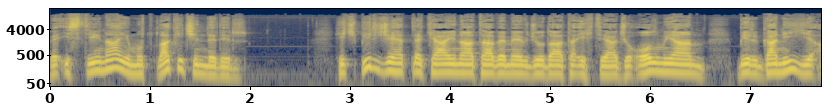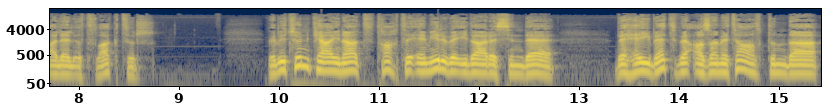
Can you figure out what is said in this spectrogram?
Ve istinay mutlak içindedir. Hiçbir cihetle kainata ve mevcudata ihtiyacı olmayan bir ganiyi alel ıtlaktır. Ve bütün kainat tahtı emir ve idaresinde ve heybet ve azameti altında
